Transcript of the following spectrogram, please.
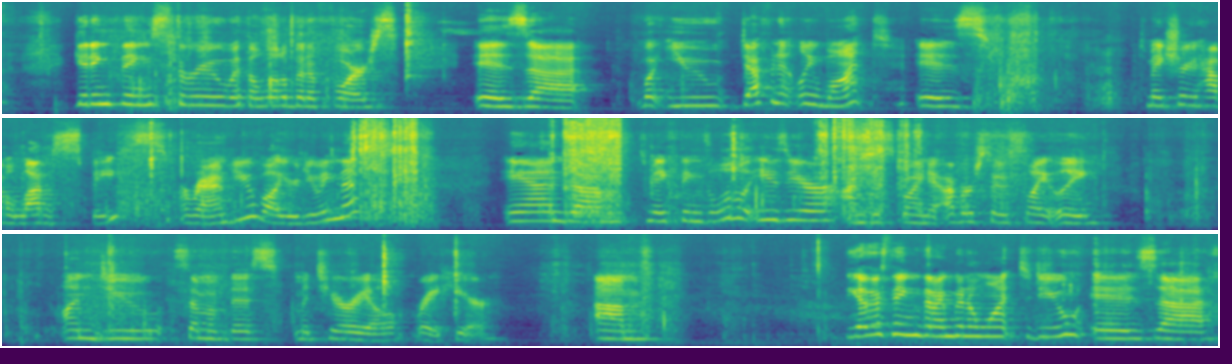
getting things through with a little bit of force, is uh, what you definitely want is to make sure you have a lot of space around you while you're doing this. And um, to make things a little easier, I'm just going to ever so slightly undo some of this material right here. Um, the other thing that I'm going to want to do is uh,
